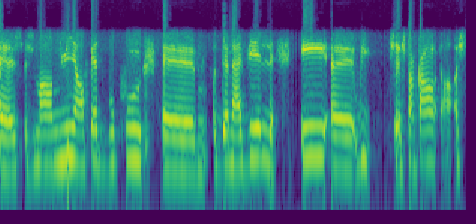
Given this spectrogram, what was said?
je m'ennuie en fait beaucoup de ma ville et oui, je, suis encore, je, suis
